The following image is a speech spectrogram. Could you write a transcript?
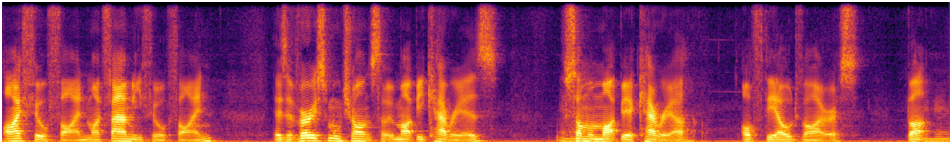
I feel fine. My family feel fine. There's a very small chance that we might be carriers. Someone might be a carrier of the old virus, but Mm-hmm.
